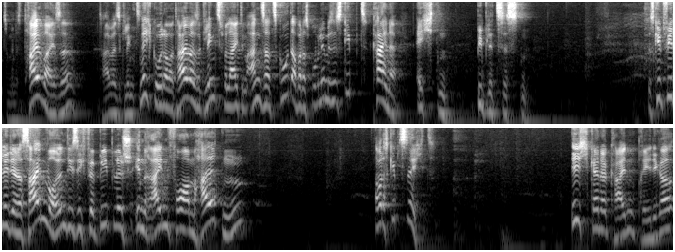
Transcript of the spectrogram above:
zumindest teilweise, teilweise klingt es nicht gut, aber teilweise klingt es vielleicht im Ansatz gut, aber das Problem ist, es gibt keine echten Biblizisten. Es gibt viele, die das sein wollen, die sich für biblisch in Reinform halten, aber das gibt es nicht. Ich kenne keinen Prediger,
